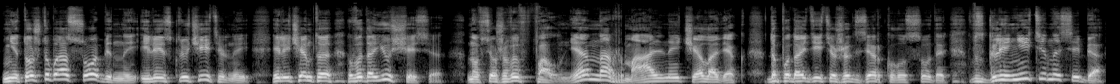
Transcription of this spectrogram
Не то чтобы особенный или исключительный, или чем-то выдающийся, но все же вы вполне нормальный человек. Да подойдите же к зеркалу, сударь, взгляните на себя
